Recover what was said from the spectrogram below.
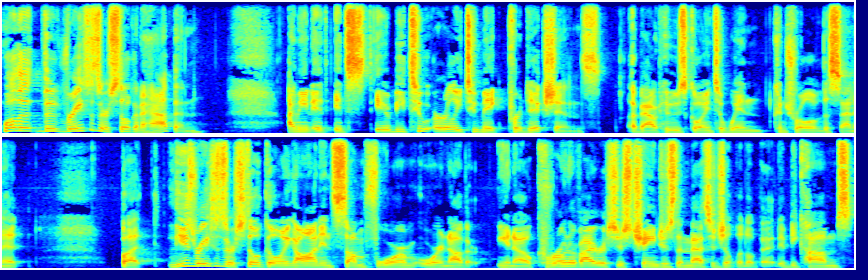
Well, the, the races are still going to happen. I mean, it, it's it would be too early to make predictions about who's going to win control of the Senate. But these races are still going on in some form or another. You know, coronavirus just changes the message a little bit. It becomes,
